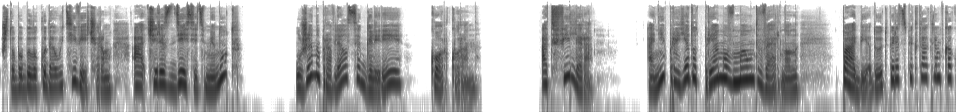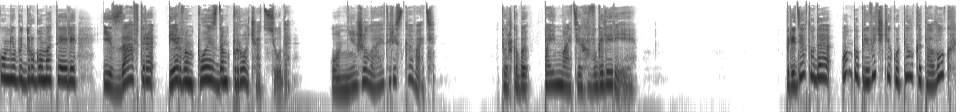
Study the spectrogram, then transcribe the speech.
чтобы было куда уйти вечером, а через десять минут уже направлялся к галерее Коркуран. От Филлера они проедут прямо в Маунт-Вернон, пообедают перед спектаклем в каком-нибудь другом отеле и завтра первым поездом прочь отсюда. Он не желает рисковать. Только бы поймать их в галерее. Придя туда, он по привычке купил каталог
